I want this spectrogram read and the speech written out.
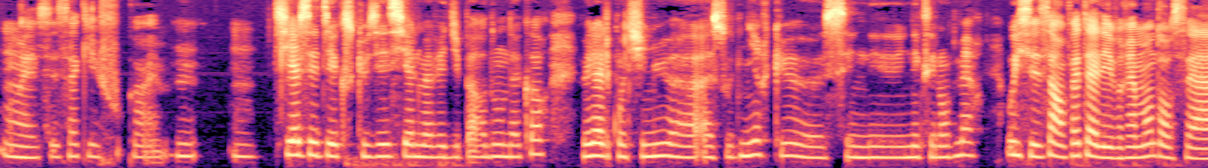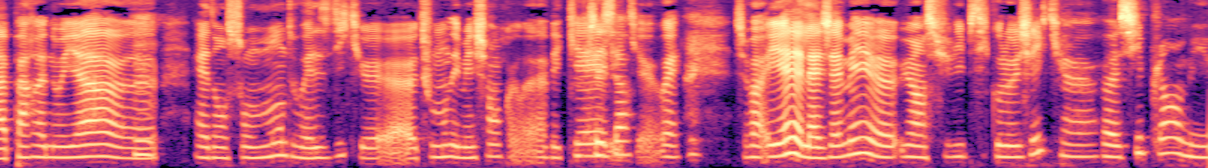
Ouais, c'est ça qui est fou quand même. Mmh. Si elle s'était excusée, si elle m'avait dit pardon, d'accord. Mais là, elle continue à, soutenir que euh, c'est une, excellente mère. Oui, c'est ça. En fait, elle est vraiment dans sa paranoïa, euh, mmh. elle est dans son monde où elle se dit que euh, tout le monde est méchant avec elle. C'est ça. Et, ouais, tu vois. et elle, elle a jamais eu un suivi psychologique bah, Si, plein, mais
